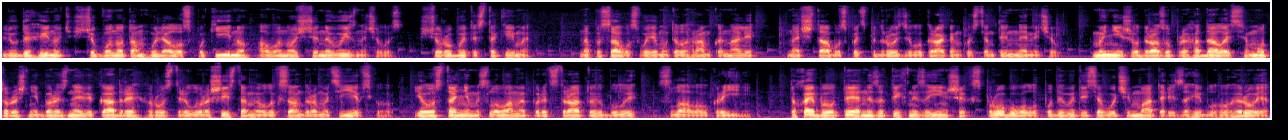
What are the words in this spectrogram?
Люди гинуть, щоб воно там гуляло спокійно, а воно ще не визначилось. Що робити з такими? Написав у своєму телеграм-каналі начштабу спецпідрозділу Кракен Костянтин Немічев. Мені ж одразу пригадались моторошні березневі кадри розстрілу рашистами Олександра Мацієвського. Його останніми словами перед стратою були Слава Україні. То хай би оте не за тих, не за інших спробувало подивитися в очі матері загиблого героя,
